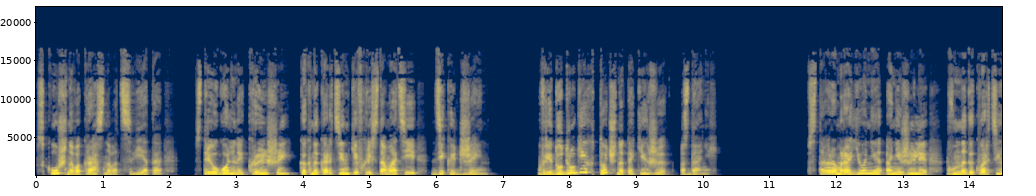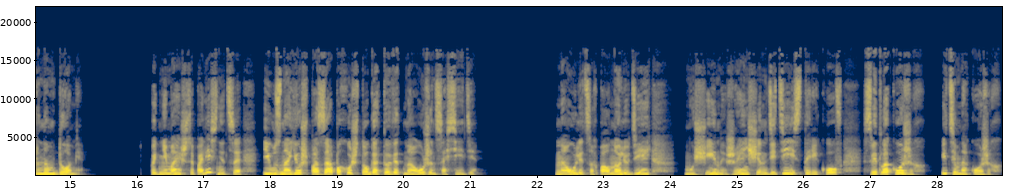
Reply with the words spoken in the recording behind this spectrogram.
скучного красного цвета, с треугольной крышей, как на картинке в хрестоматии Дикой Джейн. В ряду других точно таких же зданий. В старом районе они жили в многоквартирном доме. Поднимаешься по лестнице и узнаешь по запаху, что готовят на ужин соседи. На улицах полно людей, Мужчин и женщин, детей и стариков, светлокожих и темнокожих.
